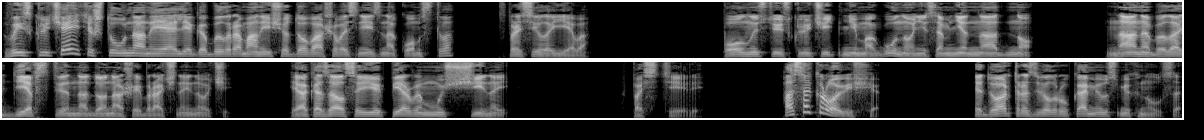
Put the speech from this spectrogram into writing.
Вы исключаете, что у Наны и Олега был роман еще до вашего с ней знакомства? Спросила Ева. Полностью исключить не могу, но, несомненно, одно. Нана была девственна до нашей брачной ночи и оказался ее первым мужчиной в постели. А сокровища? Эдуард развел руками и усмехнулся.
